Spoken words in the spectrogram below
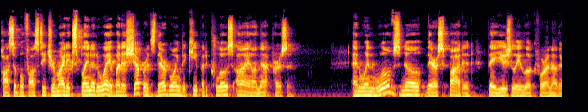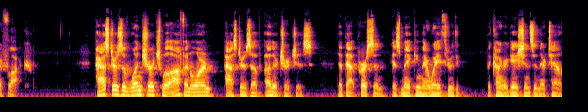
possible false teacher might explain it away, but as shepherds, they're going to keep a close eye on that person. And when wolves know they're spotted, they usually look for another flock. Pastors of one church will often warn pastors of other churches that that person is making their way through the the congregations in their town.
